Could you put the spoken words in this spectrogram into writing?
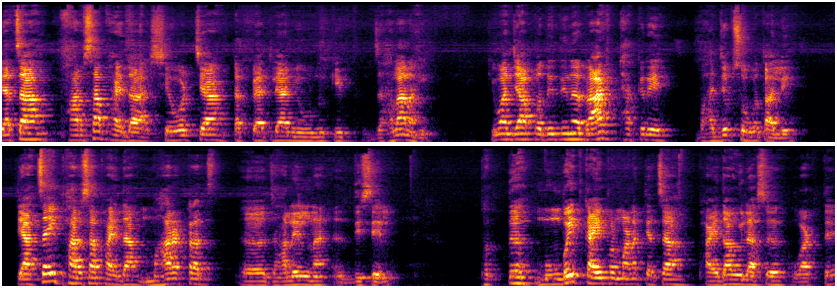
त्याचा फारसा फायदा शेवटच्या टप्प्यातल्या निवडणुकीत झाला नाही. किंवा ज्या पद्धतीनं राज ठाकरे भाजपसोबत आले त्याचाही फारसा फायदा महाराष्ट्रात झालेला ना दिसेल. फक्त मुंबईत काही प्रमाणात त्याचा फायदा होईल असं वाटतं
